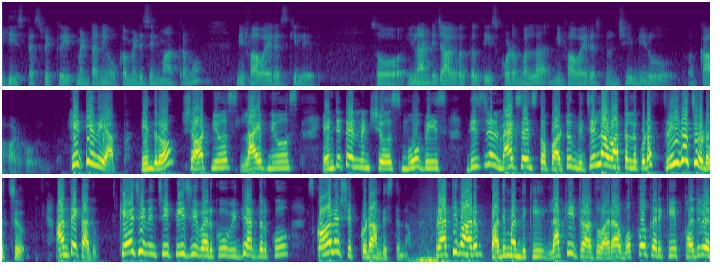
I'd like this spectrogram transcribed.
ఇది స్పెసిఫిక్ ట్రీట్మెంట్ అని ఒక మెడిసిన్ మాత్రము నిఫా వైరస్కి లేదు. సో ఇలాంటి జాగ్రత్తలు తీసుకోవడం వల్ల నిఫా వైరస్ నుంచి మీరు కాపాడుకోగలుగుతారు. Hit TV app. ఇందులో short news live news entertainment shows movies digital మ్యాగజైన్స్తో పాటు మీ జిల్లా వార్తలను కూడా ఫ్రీగా చూడొచ్చు. అంతేకాదు కేజీ నుంచి పీజీ వరకు విద్యార్థులకు స్కాలర్షిప్ కూడా అందిస్తున్నాం. ప్రతి వారం పది మందికి లక్కీ డ్రా ద్వారా ఒక్కొక్కరికి పదివేల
